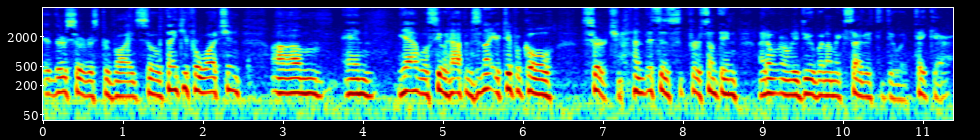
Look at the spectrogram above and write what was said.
their service provides. So thank you for watching. Um, and yeah, we'll see what happens. It's not your typical search. And this is for something I don't normally do, but I'm excited to do it. Take care.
